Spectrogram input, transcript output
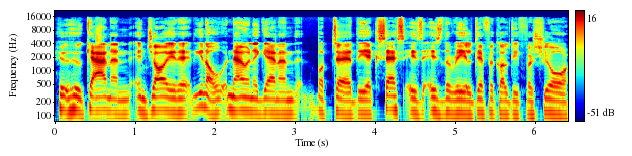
who, who can and enjoy it, you know, now and again. And But uh, the excess is, is the real difficulty for sure.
